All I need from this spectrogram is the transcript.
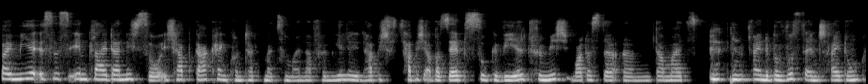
bei mir ist es eben leider nicht so. Ich habe gar keinen Kontakt mehr zu meiner Familie. Den habe ich, habe ich aber selbst so gewählt. Für mich war das da, ähm, damals eine bewusste Entscheidung,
